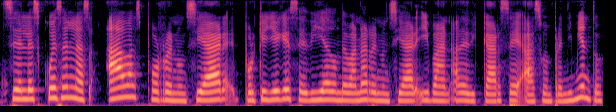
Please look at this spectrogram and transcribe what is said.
se les cuecen las habas por renunciar, porque llegue ese día donde van a renunciar y van a dedicarse a su emprendimiento.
